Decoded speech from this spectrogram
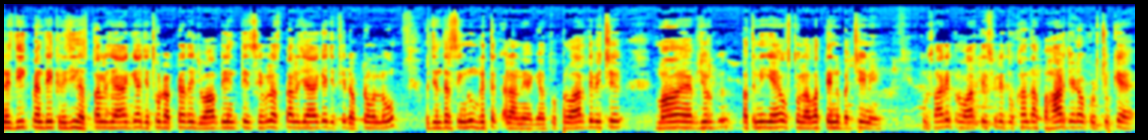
ਨਜ਼ਦੀਕ ਪੈਂਦੇ ਇੱਕ ਨਿੱਜੀ ਹਸਪਤਾਲ ਲਿਜਾਇਆ ਗਿਆ, ਜਿੱਥੋਂ ਡਾਕਟਰ ਦੇ ਜਵਾਬ ਦੇਣ ਤੇ ਸਿਵਲ ਹਸਪਤਾਲ ਲਿਜਾਇਆ ਗਿਆ, ਜਿੱਥੇ ਡਾਕਟਰ ਵੱਲੋਂ ਰਜਿੰਦਰ ਸਿੰਘ ਨੂੰ ਮ੍ਰਿਤਕ ਐਲਾਨਿਆ ਗਿਆ। ਤੋਂ ਪਰਿਵਾਰ ਦੇ ਵਿੱਚ ਮਾਂ ਹੈ, ਬਜ਼ੁਰਗ, ਪਤਨੀ ਹੈ, ਉਸ ਤੋਂ ਇਲਾਵਾ ਤਿੰਨ ਬੱਚੇ ਨੇ। ਤੋਂ ਸਾਰੇ ਪਰਿਵਾਰ ਤੇ ਇਸ ਵੇਲੇ ਦੁੱਖਾਂ ਦਾ ਪਹਾੜ ਜਿਹੜਾ ਉਹ ਟੁੱਟ ਚੁੱਕਿਆ ਹੈ।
